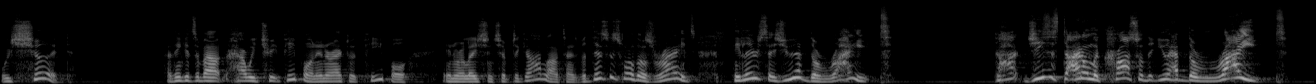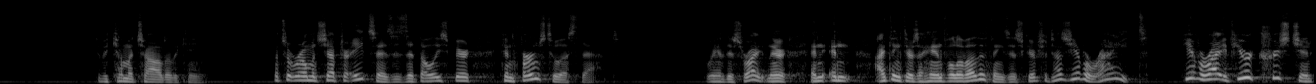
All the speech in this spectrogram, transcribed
we should. I think it's about how we treat people and interact with people in relationship to God a lot of times. But this is one of those rights. He literally says, You have the right. God, Jesus died on the cross so that you have the right to become a child of the King. That's what Romans chapter 8 says, is that the Holy Spirit confirms to us that. We have this right. And, there, and, and I think there's a handful of other things that Scripture tells you. You have a right. You have a right. If you're a Christian,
